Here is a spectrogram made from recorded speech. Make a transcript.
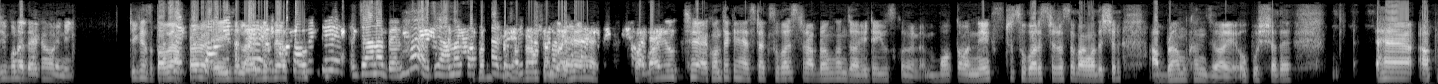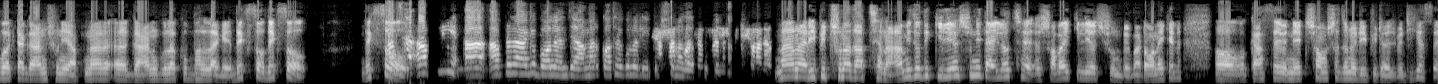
জীবনে দেখা হয়নি। ঠিক আছে তবে আপনারা এই যে লাইভে দেওয়া comment-এ জানাবেন হ্যাঁ? যে আমার কথাটা হ্যাঁ সবাই হচ্ছে এখন থেকে হ্যাশট্যাগ সুপারস্টার আব্রাহাম খান জয় এটা ইউজ করবেন। বর্তমান নেক্সট সুপারস্টার হচ্ছে বাংলাদেশের আব্রাহাম খান জয় অপুর সাথে হ্যাঁ আপু একটা গান শুনি আপনার গানগুলা খুব ভালো লাগে। দেখছ দেখছ? দেখছ? আচ্ছা আপনি আপনারা আগে বলেন যে আমার কথাগুলো রিপিট শোনা যাচ্ছে না না রিপিট শোনা যাচ্ছে না। আমি যদি ক্লিয়ার শুনি তাইলে হচ্ছে সবাই ক্লিয়ার শুনবে। বাট অনেকের কাছে নেট সমস্যার জন্য রিপিট আসবে ঠিক আছে?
